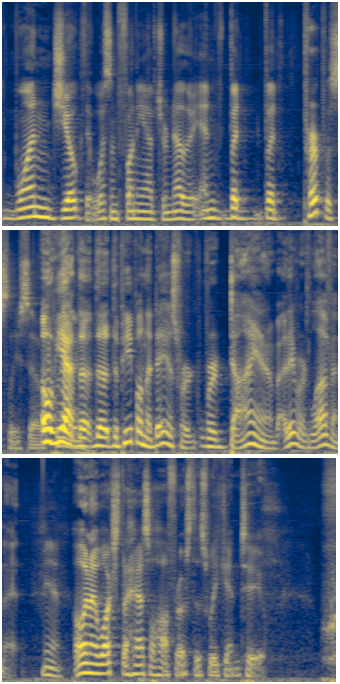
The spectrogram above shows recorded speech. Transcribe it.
one joke that wasn't funny after another, and but but purposely so. Oh yeah, the, the the people on the dais were were dying about. it. They were loving it. yeah. Oh, and I watched the Hasselhoff roast this weekend too. Whew,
